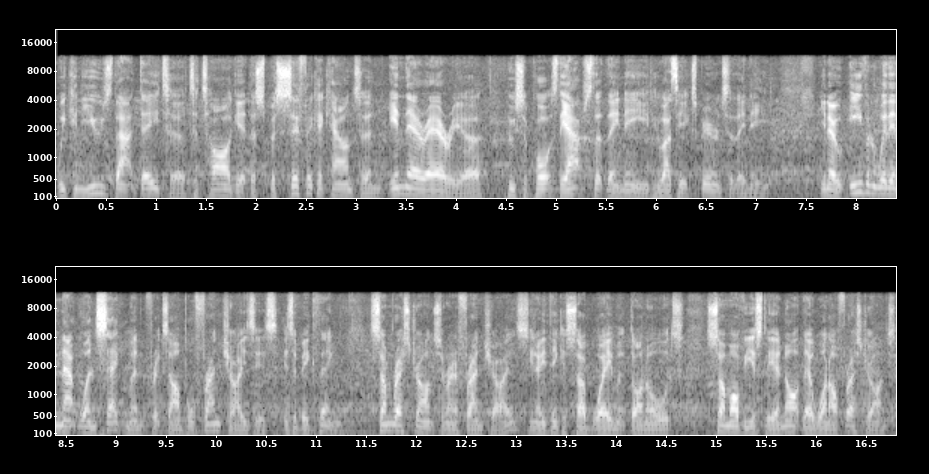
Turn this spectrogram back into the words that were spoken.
we can use that data to target the specific accountant in their area who supports the apps that they need, who has the experience that they need. You know, even within that one segment, for example, franchises is a big thing. Some restaurants are in a franchise, you know, you think of Subway, McDonald's, some obviously are not, they're one-off restaurants.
